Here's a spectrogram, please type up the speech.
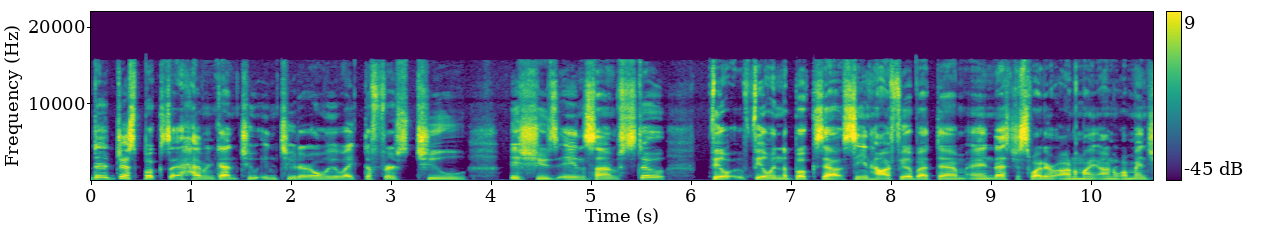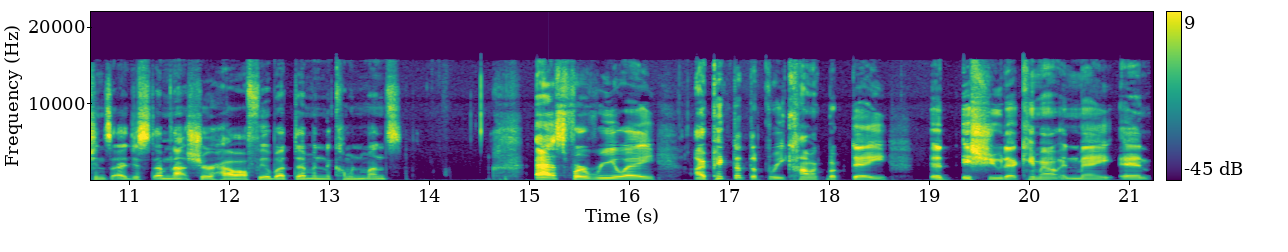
they're just books that I haven't gotten too into. They're only like the first two issues in, so I'm still feel feeling the books out, seeing how I feel about them, and that's just why they're on my honorable mentions. I just I'm not sure how I'll feel about them in the coming months. As for Relay, I picked up the free comic book day uh, issue that came out in May, and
